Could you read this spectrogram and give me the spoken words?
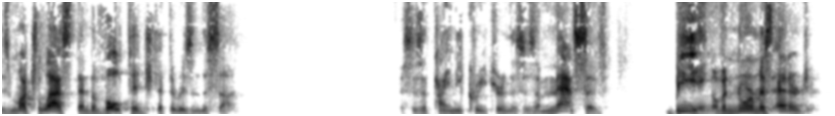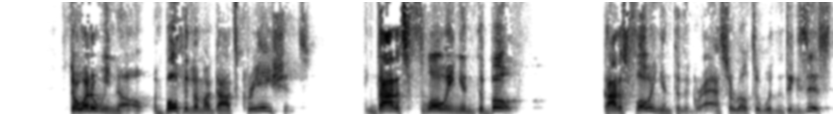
is much less than the voltage that there is in the sun. This is a tiny creature, and this is a massive being of enormous energy. So what do we know? And both of them are God's creations. And God is flowing into both. God is flowing into the grass, or else it wouldn't exist.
